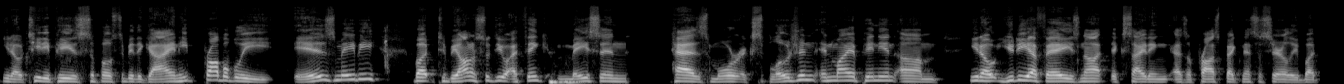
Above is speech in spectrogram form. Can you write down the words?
you know TDP is supposed to be the guy, and he probably is maybe, but to be honest with you, I think Mason has more explosion, in my opinion. Um, you know, UDFA is not exciting as a prospect necessarily, but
